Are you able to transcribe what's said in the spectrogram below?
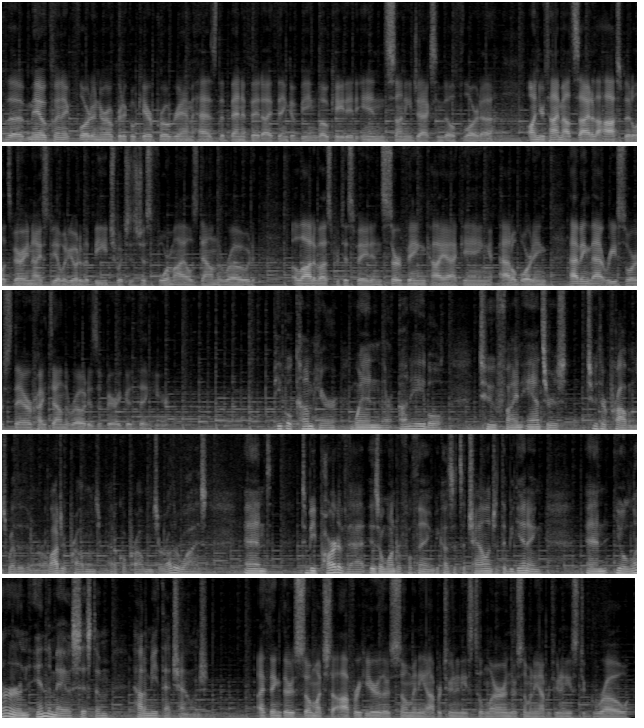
The Mayo Clinic Florida Neurocritical Care Program has the benefit, I think, of being located in sunny Jacksonville, Florida. On your time outside of the hospital, it's very nice to be able to go to the beach, which is just four miles down the road. A lot of us participate in surfing, kayaking, paddleboarding. Having that resource there right down the road is a very good thing here. People come here when they're unable to find answers to their problems, whether they're neurologic problems or medical problems or otherwise. And to be part of that is a wonderful thing because it's a challenge at the beginning and you'll learn in the Mayo system how to meet that challenge. I think there's so much to offer here. There's so many opportunities to learn. There's so many opportunities to grow.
